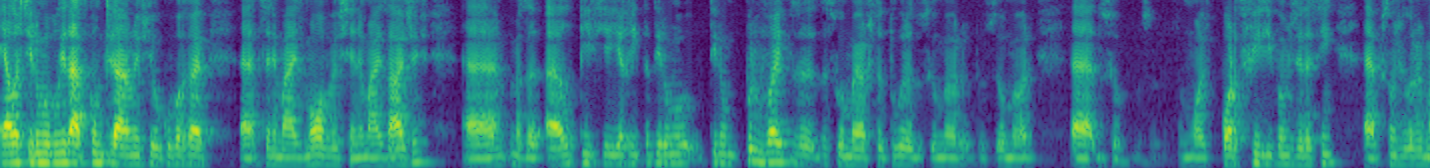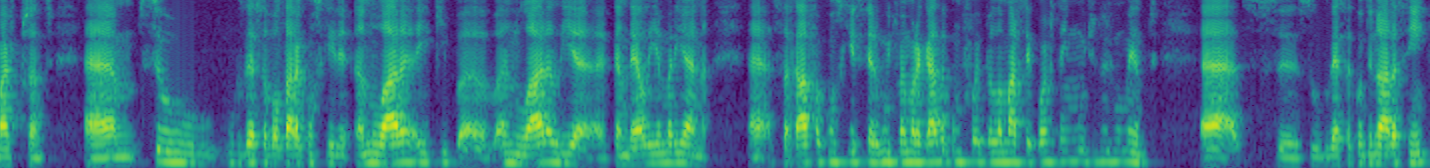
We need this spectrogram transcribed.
elas tiram mobilidade, como tiraram neste jogo com o Barreiro, uh, de serem mais móveis, serem mais ágeis, uh, mas a, Letícia e a Rita tiram, tiram proveito da, da sua maior estatura, do seu maior, do seu maior, uh, do seu, do maior porte físico, vamos dizer assim, porque são jogadores mais possantes. Um, se o, o voltar a conseguir anular a equipa, anular ali a Candela e a Mariana, se a Rafa conseguir ser muito bem marcada, como foi pela Márcia Costa em muitos dos momentos. Uh, se, se pudesse continuar assim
